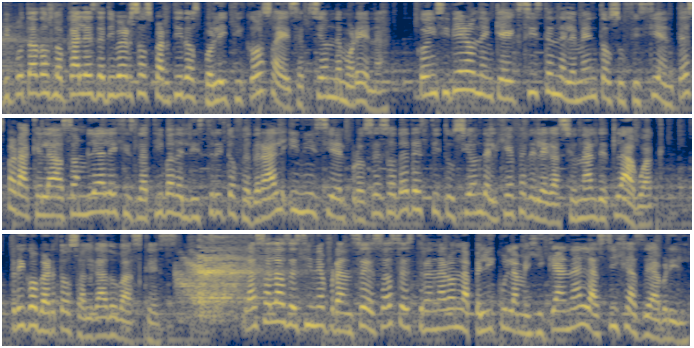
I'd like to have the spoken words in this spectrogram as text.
Diputados locales de diversos partidos políticos, a excepción de Morena, coincidieron en que existen elementos suficientes para que la Asamblea Legislativa del Distrito Federal inicie el proceso de destitución del jefe delegacional de Tláhuac, Rigoberto Salgado Vázquez. Las salas de cine francesas estrenaron la película mexicana Las hijas de abril,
